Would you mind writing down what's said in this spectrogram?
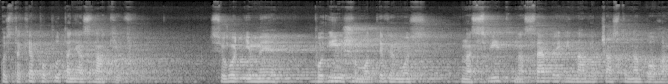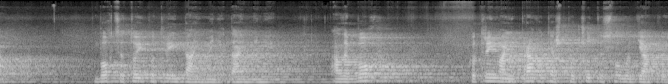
Ось таке попутання знаків. Сьогодні ми по-іншому дивимось на світ, на себе і навіть часто на Бога. Бог це той, котрий дай мені, дай мені. Але Бог, котрий має право теж почути слово дякую,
